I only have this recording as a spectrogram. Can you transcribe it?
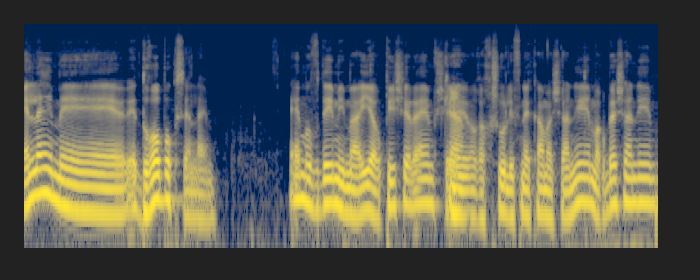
אין להם, אה, Dropbox אין להם. הם עובדים עם ה-ERP שלהם, שהם רכשו לפני כמה שנים, הרבה שנים,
